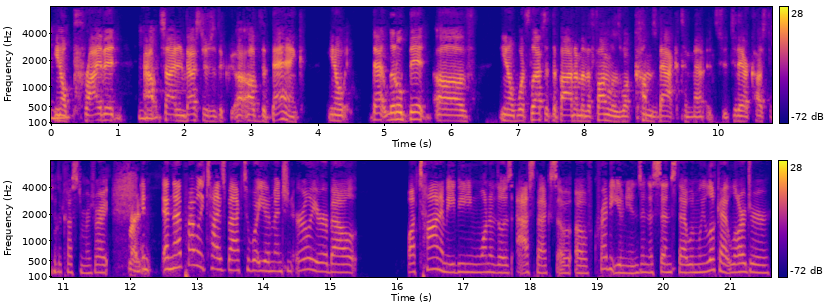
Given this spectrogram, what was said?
mm-hmm. you know, private mm-hmm. outside investors of the of the bank, you know, that little bit of you know what's left at the bottom of the funnel is what comes back to to, to their customers to the customers right right and and that probably ties back to what you had mentioned earlier about autonomy being one of those aspects of, of credit unions in the sense that when we look at larger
